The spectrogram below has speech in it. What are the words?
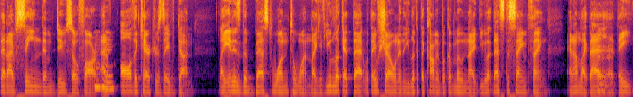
that I've seen them do so far out of Mhm. all the characters they've done. Like it is the best one to one. Like if you look at that what they've shown and then you look at the comic book of Moon Knight, you like that's the same thing. And I'm like that Hmm. they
